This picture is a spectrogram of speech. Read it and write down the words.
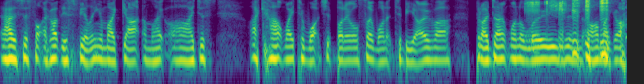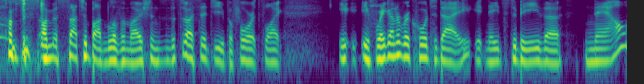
And I was just like, I got this feeling in my gut. I'm like, oh, I just, I can't wait to watch it, but I also want it to be over, but I don't want to lose. And oh my god, I'm just, I'm a, such a bundle of emotions. That's what I said to you before. It's like, if we're going to record today, it needs to be either now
